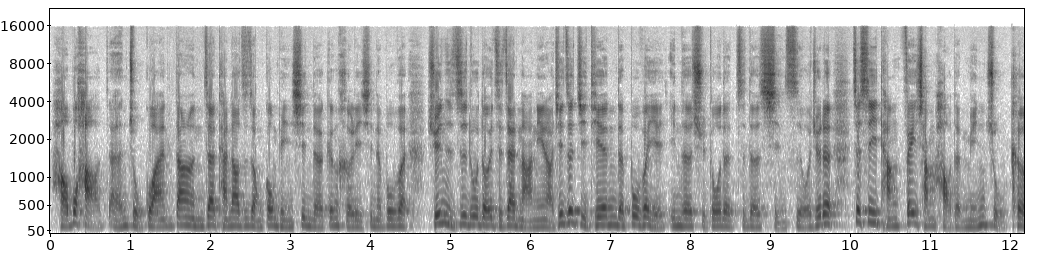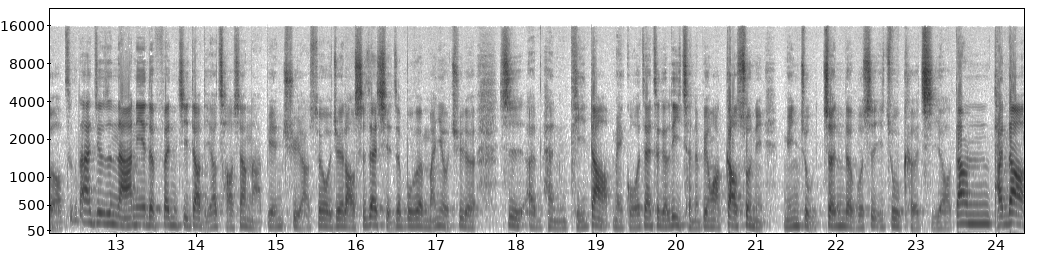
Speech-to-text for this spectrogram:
好不好很主观。当然，你在谈到这种公平性的跟合理性的部分，选举制度都一直在拿捏了。其实这几天的部分也赢得许多的值得醒思。我觉得这是一堂非常好的民主课哦。这个大概就是拿捏的分际到底要朝向哪边去啊？所以我觉得老师在写这部分蛮有趣的，是呃很提到美国在这个历程的变化，告诉。你民主真的不是一触可及哦。当谈到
